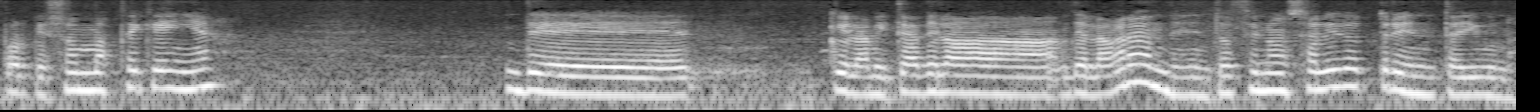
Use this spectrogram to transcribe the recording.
porque son más pequeñas de que la mitad de la, de la grande, entonces no han salido 31.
